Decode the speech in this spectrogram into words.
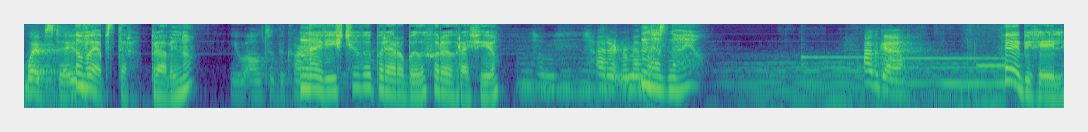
Вебстер, правильно? Навіщо ви переробили хореографію? Не знаю. Ебігейль,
